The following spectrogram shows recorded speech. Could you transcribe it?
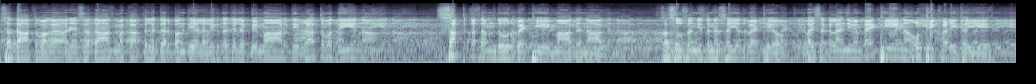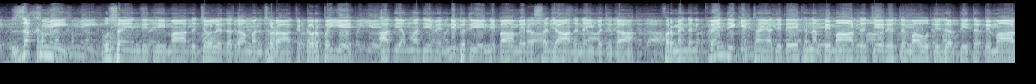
صدات وغیرہ صدات مقاتل دربندی اللہ لکھ دا، جلے بیمار دی رات و دیئے نا۔ ست قدم دور بیٹھی ہے ماں دنال خصوصاً جتنے سید بیٹھے ہو، بھائی سکلان جی میں بیٹھی ہی نا اٹھی کھڑی تھئی یہ۔ زخمی، حسین دی تھی ماد چولے دا دامن چھڑا کے ٹور پئیے۔ آدھی اممہ جی میں نب دیئے نبا میرا سجاد نہیں بچدا۔ فرمیندن ویندی کی تھا یا جی دیکھنا بیمار دے چہرے تے موت دی زردی تے بیمار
